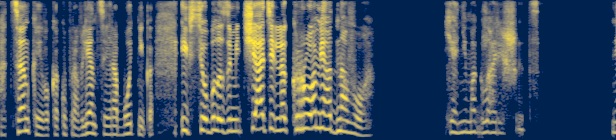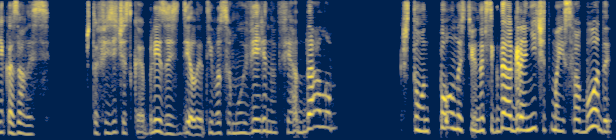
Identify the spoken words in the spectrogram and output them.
оценка его как управленца и работника. И все было замечательно, кроме одного. Я не могла решиться. Мне казалось, что физическая близость сделает его самоуверенным феодалом, что он полностью и навсегда ограничит мои свободы.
